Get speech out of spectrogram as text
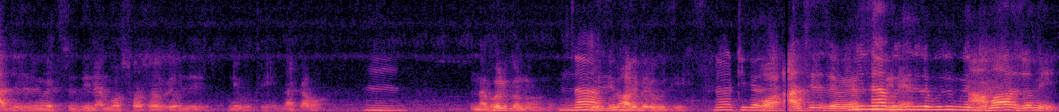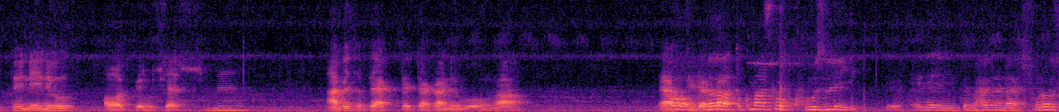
আনসারে জমি সুদিনে জমি নেব তুই না কামো হুম। না ভুল কোনো? না, ভালো করে কেন? আমার জমি তুই নিয়ে নেব আবাদ করব শেষ। হুম। আমি তো একটা টাকা নেব না। একটি টাকা। তোকে খুঁজলি এই যে ভাগনাটা সুরজ।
